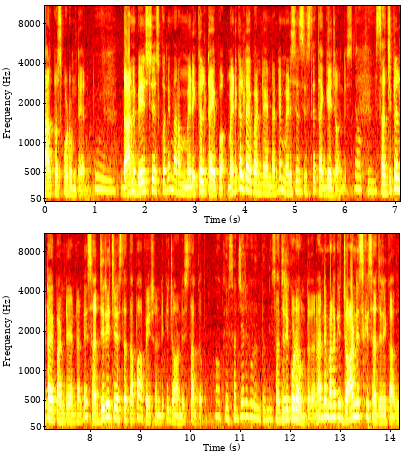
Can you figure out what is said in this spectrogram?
మార్కర్స్ కూడా ఉంటాయి అన్నమాట. దాన్ని బేస్ చేసుకొని మనం మెడికల్ టైప్ మెడికల్ టైప్ అంటే ఏంటంటే మెడిసిన్స్ ఇస్తే తగ్గే జాండీస్ సర్జికల్ టైప్ అంటే ఏంటంటే సర్జరీ చేస్తే తప్ప ఆ పేషెంట్కి జాండీస్ తగ్గదు. ఓకే సర్జరీ కూడా ఉంటుంది. సర్జరీ కూడా ఉంటుంది. అంటే మనకి జాండీస్కి సర్జరీ కాదు.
